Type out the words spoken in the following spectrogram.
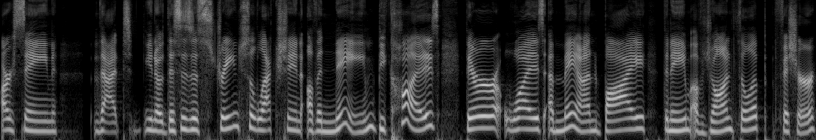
are saying that, you know, this is a strange selection of a name because there was a man by the name of John Philip Fisher.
